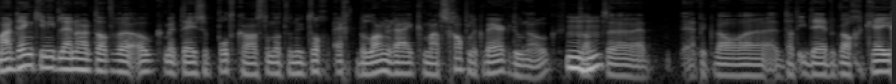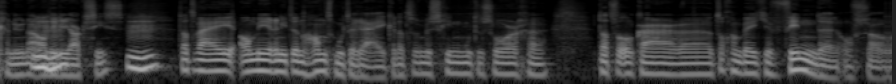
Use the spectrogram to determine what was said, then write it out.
Maar denk je niet, Lennart, dat we ook met deze podcast, omdat we nu toch echt belangrijk maatschappelijk werk doen ook, Mhm. dat, eh, heb ik wel, eh, dat idee heb ik wel gekregen nu na al die Mhm. reacties, dat wij Almere niet een hand moeten reiken. Dat we misschien moeten zorgen dat we elkaar eh, toch een beetje vinden of zo.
